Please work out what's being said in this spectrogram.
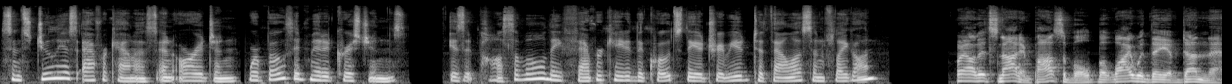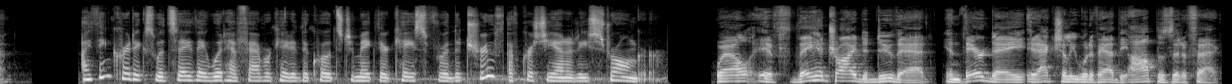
Since Julius Africanus and Origen were both admitted Christians, is it possible they fabricated the quotes they attributed to Thallus and Phlegon? Well, it's not impossible, but why would they have done that? I think critics would say they would have fabricated the quotes to make their case for the truth of Christianity stronger. Well, if they had tried to do that, in their day, it actually would have had the opposite effect.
